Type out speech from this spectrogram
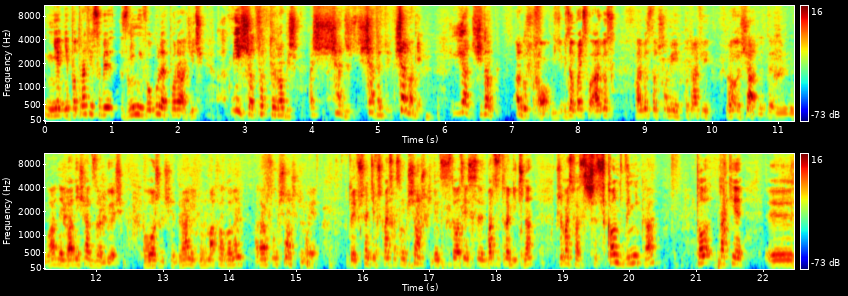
nie, nie potrafię sobie z nimi w ogóle poradzić. Misio, co ty robisz? A siadź, siadę ty, siadł ładnie. Ja ci dam. Argos, o, widz- widzą Państwo, Argos, Argos to przynajmniej potrafi, no siadł, ten ładny, ładny siad zrobiłeś. Położył się drani, który machał ogonem, a tam są książki moje. Tutaj wszędzie, proszę Państwa, są książki, więc sytuacja jest y, bardzo tragiczna. Proszę Państwa, sk- skąd wynika to takie y,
